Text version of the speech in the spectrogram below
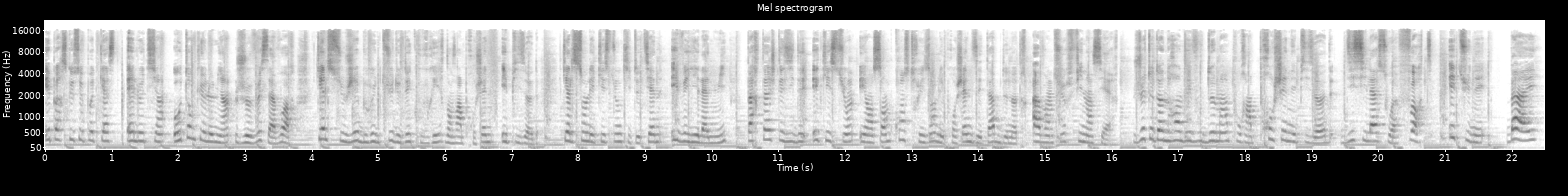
Et parce que ce podcast est le tien autant que le mien, je veux savoir quel sujet brûles-tu de découvrir dans un prochain épisode? Quelles sont les questions qui te tiennent éveillé la nuit? Partage tes idées et questions et ensemble construisons les prochaines étapes de notre aventure financière. Je te donne rendez-vous demain pour un prochain épisode. D'ici là, sois forte et tunée. Bye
